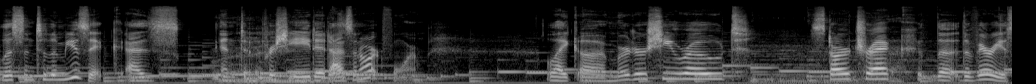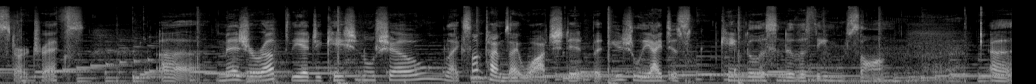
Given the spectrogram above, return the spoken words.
listen to the music as and appreciate it as an art form. Like uh, Murder She Wrote, Star Trek, the the various Star Treks, uh, Measure Up, the educational show. Like sometimes I watched it, but usually I just came to listen to the theme song uh,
